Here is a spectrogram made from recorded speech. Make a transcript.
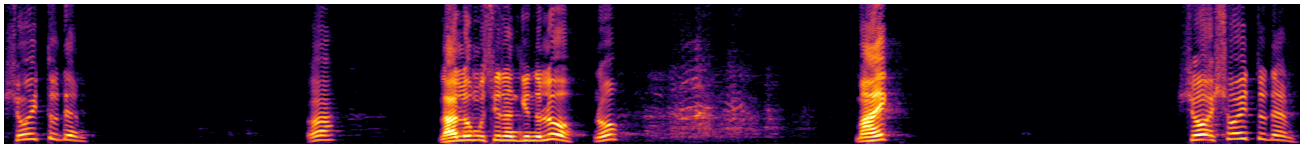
Show it to them. Ah, lalo mo silang ginulo, no? Mike? Show, show it to them.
